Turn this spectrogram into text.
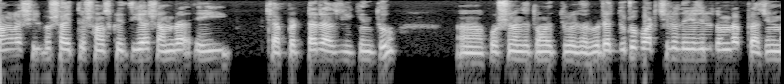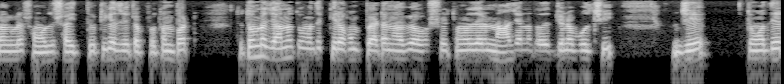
বাংলা শিল্প, সাহিত্য, সংস্কৃতি ইতিহাস আমরা এই চ্যাপ্টারটার আজকে কিন্তু কোশ্চেন আনসার তোমাদের তুলে ধরবো। এটা দুটো পার্ট ছিল, দেখেছিলে তোমরা? প্রাচীন বাংলা, সমাজ সাহিত্য, ঠিক আছে? এটা প্রথম পার্ট তো তোমরা জানো তোমাদের কীরকম প্যাটার্ন হবে। অবশ্যই তোমরা যারা না জানো, তাদের জন্য বলছি যে, তোমাদের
